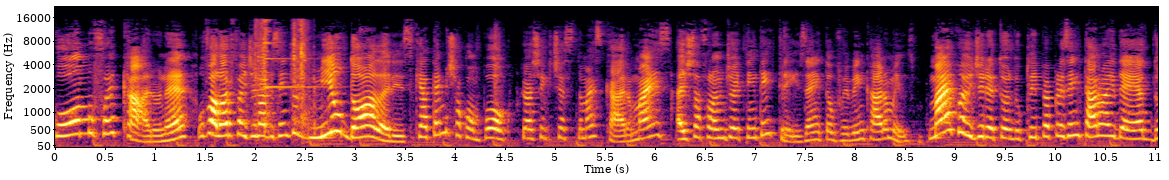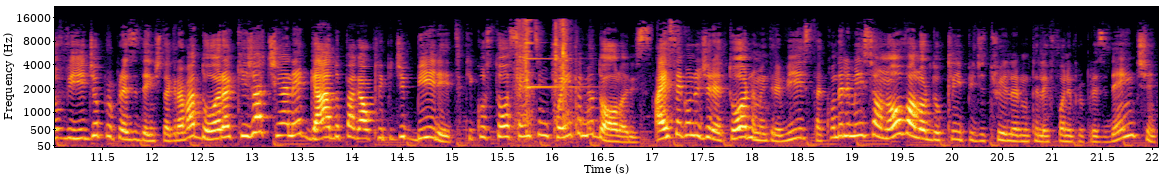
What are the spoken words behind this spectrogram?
como foi caro, né? O valor foi de 900 mil dólares, que até me chocou um pouco, porque eu achei que tinha sido mais caro. Mas a gente tá falando de 83, né? Então foi bem caro mesmo. Michael e o diretor do clipe apresentaram a ideia do vídeo pro presidente da gravadora, que já tinha negado pagar o clipe de Beat It, que custou 150 mil dólares. Aí, segundo o diretor, numa entrevista, quando ele mencionou o valor do clipe de thriller no telefone pro presidente,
